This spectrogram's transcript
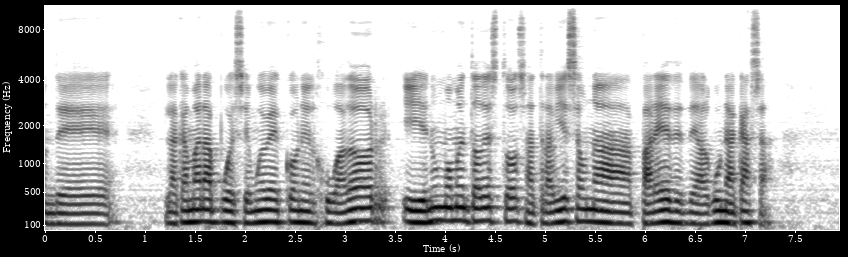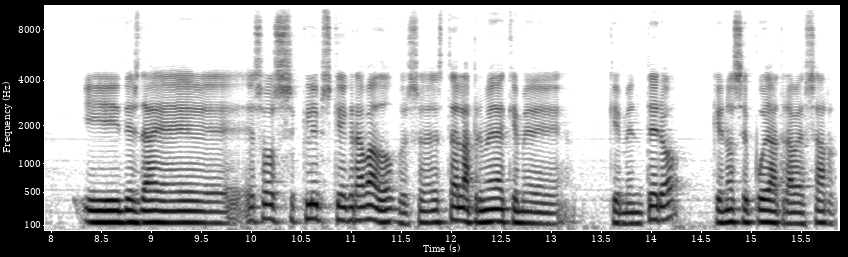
donde la cámara pues se mueve con el jugador y en un momento de estos atraviesa una pared de alguna casa. Y desde esos clips que he grabado, pues esta es la primera vez que me, que me entero que no se puede atravesar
